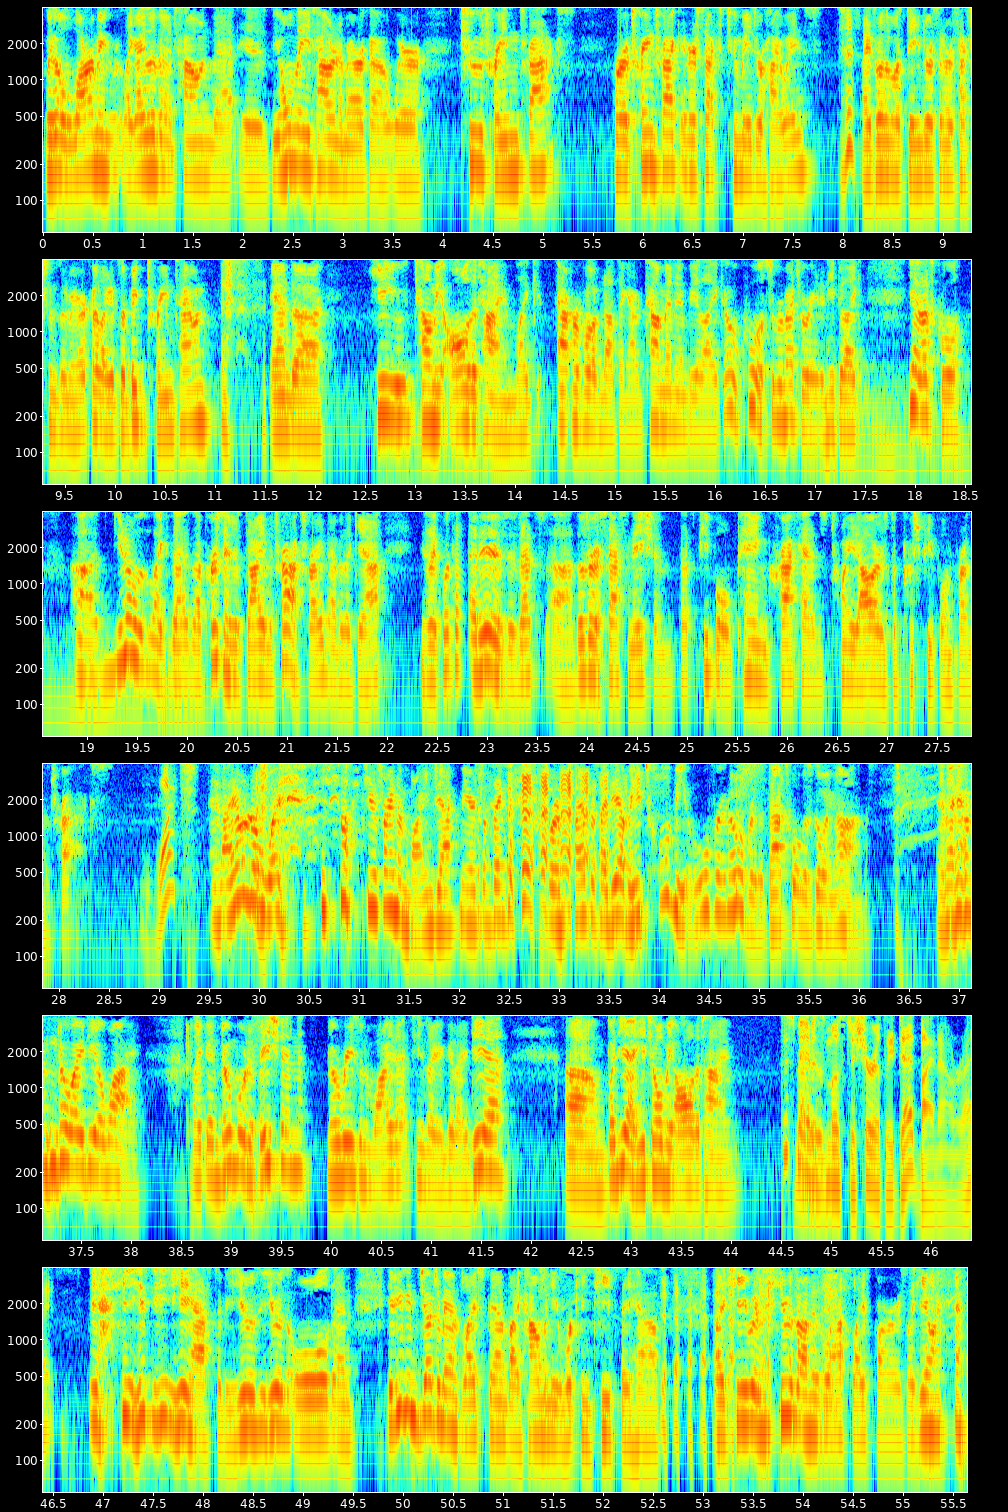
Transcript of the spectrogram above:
with alarming like i live in a town that is the only town in america where two train tracks or a train track intersects two major highways. like it's one of the most dangerous intersections in America. Like it's a big train town, and uh, he would tell me all the time, like apropos of nothing. I would come in and be like, "Oh, cool, Super Metroid," and he'd be like, "Yeah, that's cool." Uh, you know, like that that person who just died in the tracks, right? And I'd be like, "Yeah." He's like, "What that is is that's uh, those are assassinations. That's people paying crackheads twenty dollars to push people in front of the tracks." What? And I don't know what like he was trying to mind jack me or something or implant this idea, but he told me over and over that that's what was going on, and I have no idea why. Like, uh, no motivation, no reason why that seemed like a good idea. Um, but yeah, he told me all the time. This man is most assuredly dead by now, right? Yeah, he he has to be. He was he was old, and if you can judge a man's lifespan by how many working teeth they have, like he was he was on his last life bars. Like he only had,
